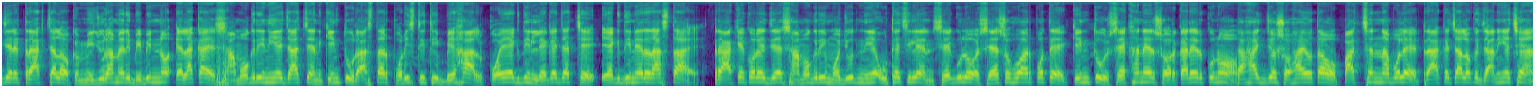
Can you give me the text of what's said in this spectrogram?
বহিরাজ্যের ট্রাক চালক মিজোরামের বিভিন্ন এলাকায় সামগ্রী নিয়ে যাচ্ছেন, কিন্তু রাস্তার পরিস্থিতি বেহাল। কয়েকদিন লেগে যাচ্ছে একদিনের রাস্তায়। ট্রাকে করে যে সামগ্রী মজুদ নিয়ে উঠেছিলেন, সেগুলো শেষ হওয়ার পথে কিন্তু সেখানের সরকারের কোনো সাহায্য সহায়তাও পাচ্ছেন না বলে ট্রাক চালক জানিয়েছেন।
